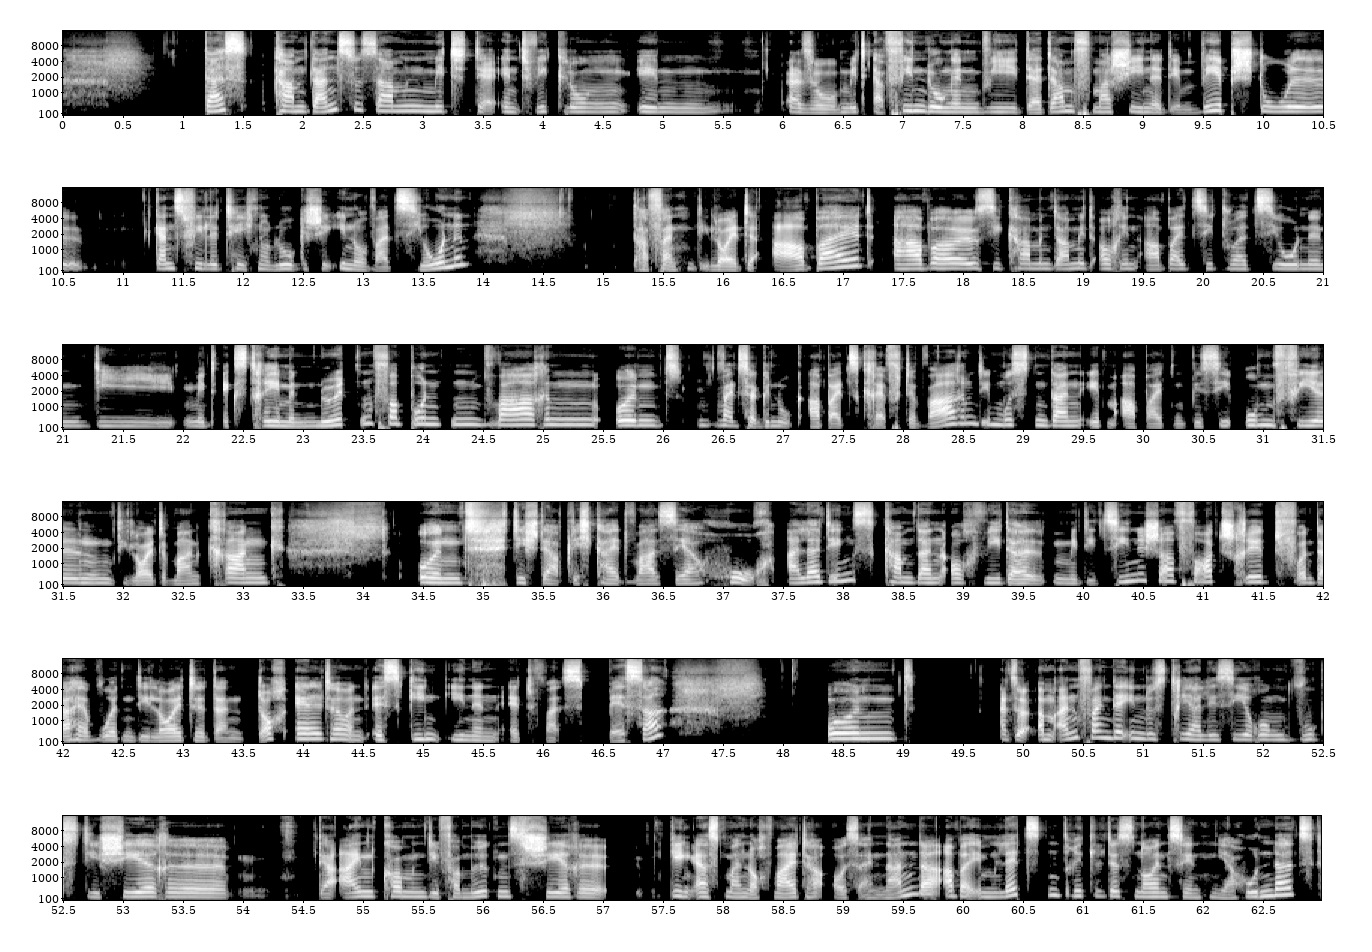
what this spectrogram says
Das kam dann zusammen mit der Entwicklung in, also mit Erfindungen wie der Dampfmaschine, dem Webstuhl, ganz viele technologische Innovationen. Da fanden die Leute Arbeit, aber sie kamen damit auch in Arbeitssituationen, die mit extremen Nöten verbunden waren. Und weil es ja genug Arbeitskräfte waren, die mussten dann eben arbeiten, bis sie umfielen. Die Leute waren krank. Und die Sterblichkeit war sehr hoch. Allerdings kam dann auch wieder medizinischer Fortschritt. Von daher wurden die Leute dann doch älter und es ging ihnen etwas besser. Und also am Anfang der Industrialisierung wuchs die Schere der Einkommen, die Vermögensschere ging erstmal noch weiter auseinander, aber im letzten Drittel des 19. Jahrhunderts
